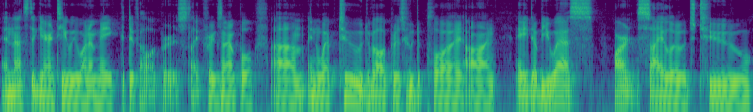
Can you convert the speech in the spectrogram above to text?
and that's the guarantee we want to make developers. Like for example, um, in Web two, developers who deploy on AWS aren't siloed to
